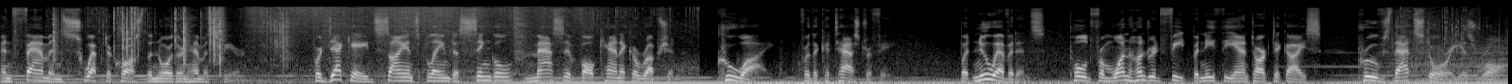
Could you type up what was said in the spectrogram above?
and famines swept across the northern hemisphere. For decades, science blamed a single, massive volcanic eruption, Kuwae, for the catastrophe. But new evidence, pulled from 100 feet beneath the Antarctic ice, proves that story is wrong.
